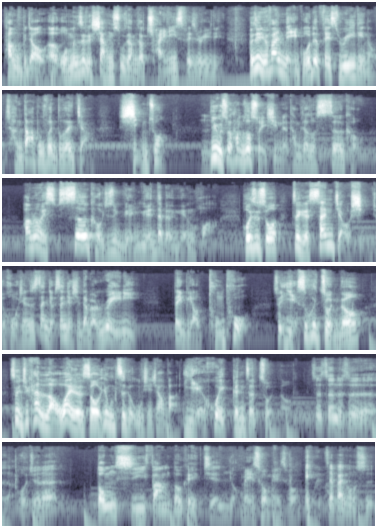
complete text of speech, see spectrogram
他们比较呃，我们这个像素这样叫 Chinese face reading，而且你会发现美国的 face reading 哦，很大部分都在讲形状，例如说他们说水星的，他们叫做 circle，他们认为 circle 就是圆，圆代表圆滑，或是说这个三角形，就火星是三角，三角形代表锐利，代表突破。所以也是会准的哦。所以你去看老外的时候，用这个五行相法也会跟着准哦。这真的是我觉得东西方都可以兼容。没错没错。哎，在办公室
